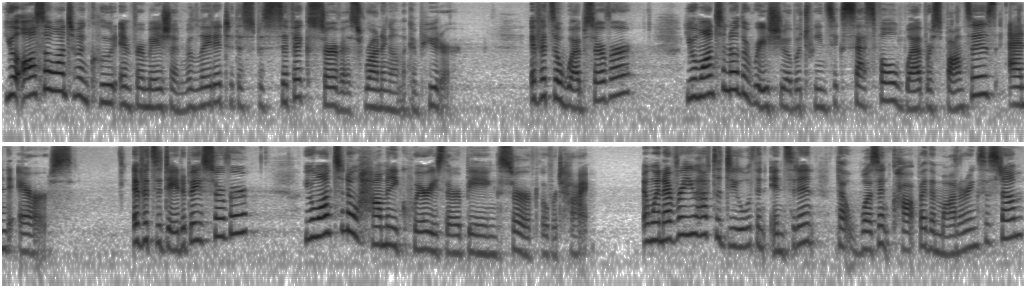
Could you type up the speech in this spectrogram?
You'll also want to include information related to the specific service running on the computer. If it's a web server, you'll want to know the ratio between successful web responses and errors. If it's a database server, you'll want to know how many queries that are being served over time. And whenever you have to deal with an incident that wasn't caught by the monitoring system,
